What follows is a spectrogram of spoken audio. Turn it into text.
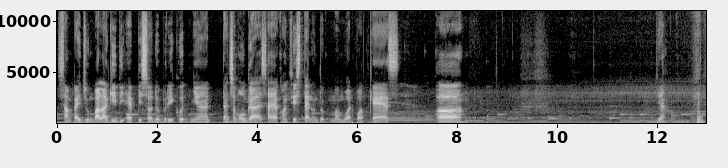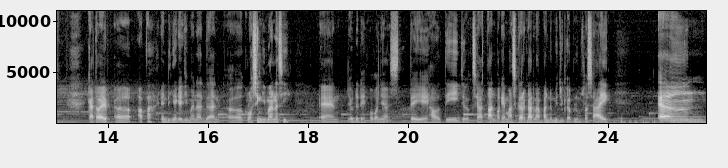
Sampai jumpa lagi di episode berikutnya. Dan semoga saya konsisten untuk membuat podcast. Uh, ya. Gak tahu uh, apa endingnya kayak gimana dan uh, closing gimana sih and ya udah deh pokoknya stay healthy jaga kesehatan pakai masker karena pandemi juga belum selesai. And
